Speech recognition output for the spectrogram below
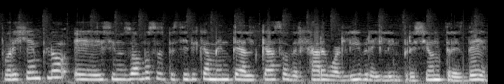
Por ejemplo, eh, si nos vamos específicamente al caso del hardware libre y la impresión 3D,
